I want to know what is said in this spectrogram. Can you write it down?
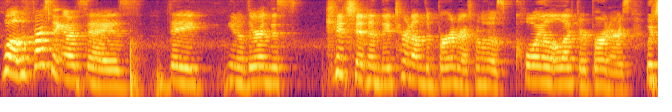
Well, the first thing I would say is they, you know, they're in this kitchen and they turn on the burner. It's one of those coil electric burners, which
